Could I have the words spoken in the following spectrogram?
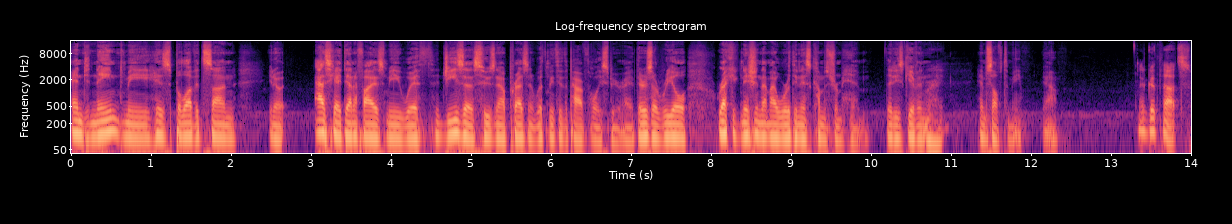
and named me his beloved son, you know, as he identifies me with Jesus, who's now present with me through the power of the Holy Spirit, right? There's a real recognition that my worthiness comes from him, that he's given right. himself to me. Yeah. Good thoughts.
